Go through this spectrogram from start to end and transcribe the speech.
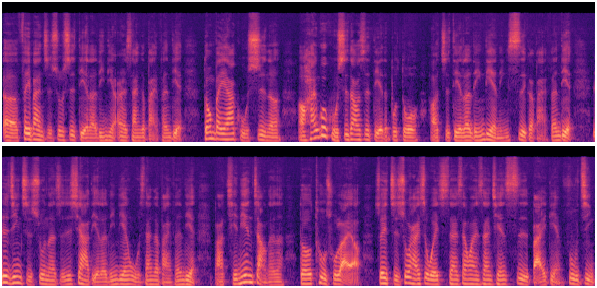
呃，费半指数是跌了零点二三个百分点。东北亚股市呢，哦，韩国股市倒是跌的不多啊，只跌了零点零四个百分点。日经指数呢，只是下跌了零点五三个百分点，把前天涨的呢都吐出来啊。所以指数还是维持在三万三千四百点附近，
